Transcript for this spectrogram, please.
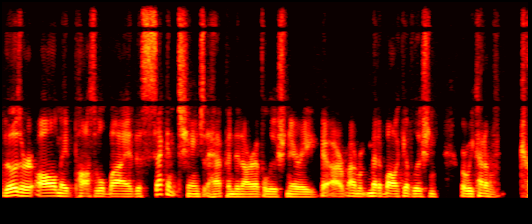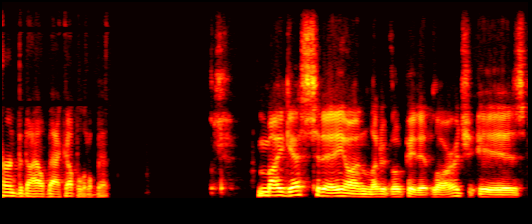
Those are all made possible by the second change that happened in our evolutionary, our, our metabolic evolution, where we kind of turned the dial back up a little bit. My guest today on Leonard Lopate at Large is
